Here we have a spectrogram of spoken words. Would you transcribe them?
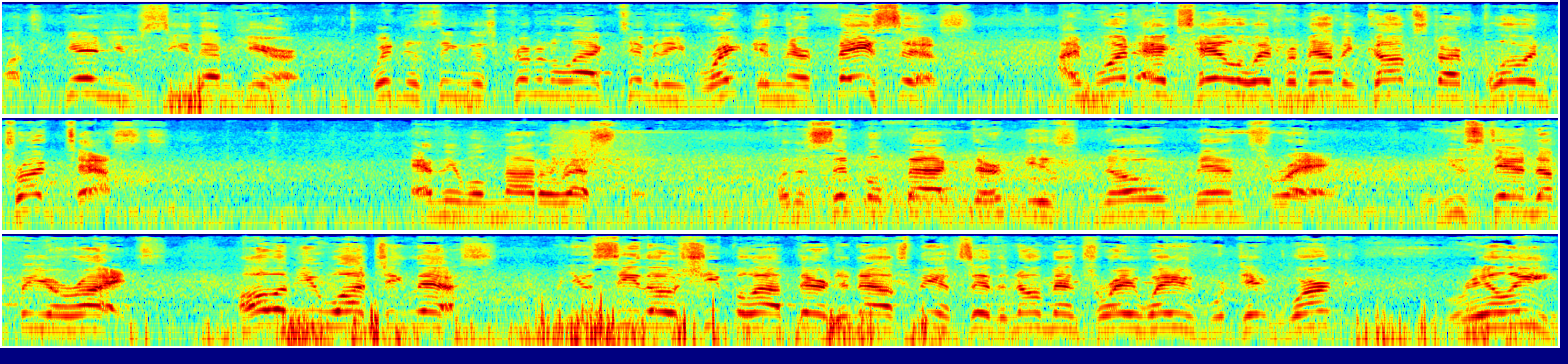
Once again, you see them here, witnessing this criminal activity right in their faces. I'm one exhale away from having cops start blowing drug tests, and they will not arrest me for the simple fact there is no mens rea. When you stand up for your rights, all of you watching this, when you see those sheeple out there denounce me and say the no mens rea way didn't work, really?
